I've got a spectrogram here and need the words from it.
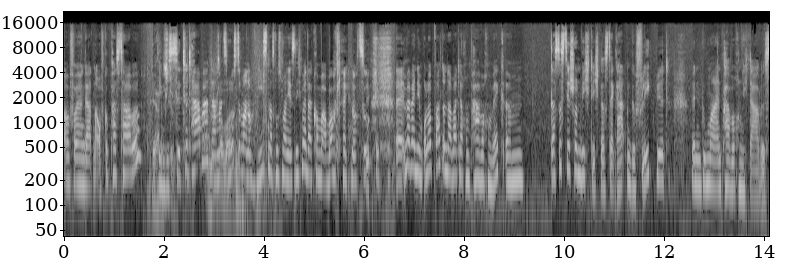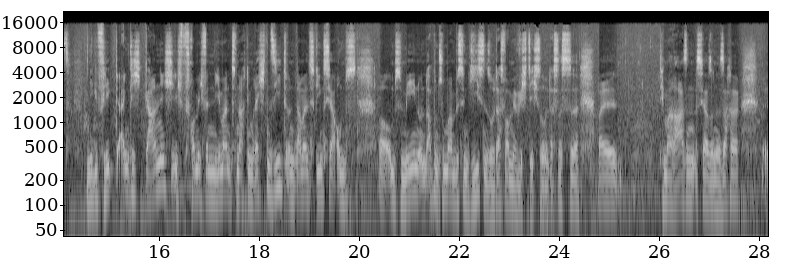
auf euren Garten aufgepasst habe, ja, den gesittet habe. Damals Sommer, musste man noch gießen, das muss man jetzt nicht mehr, da kommen wir aber auch gleich noch zu. äh, immer wenn ihr im Urlaub wart und da wart ihr auch ein paar Wochen weg, ähm, das ist dir schon wichtig, dass der Garten gepflegt wird, wenn du mal ein paar Wochen nicht da bist. Nee, gepflegt eigentlich gar nicht. Ich freue mich, wenn jemand nach dem Rechten sieht. Und damals ging es ja ums, äh, ums Mähen und ab und zu mal ein bisschen Gießen. So, das war mir wichtig. So, das ist, äh, weil Thema Rasen ist ja so eine Sache, äh,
